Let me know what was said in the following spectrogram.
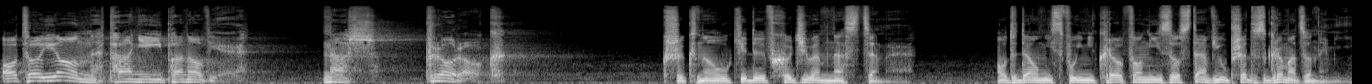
Oto i on, panie i panowie, nasz prorok. Krzyknął, kiedy wchodziłem na scenę. Oddał mi swój mikrofon i zostawił przed zgromadzonymi.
